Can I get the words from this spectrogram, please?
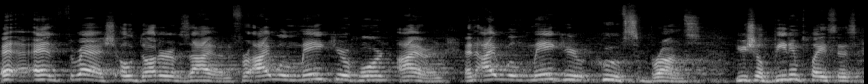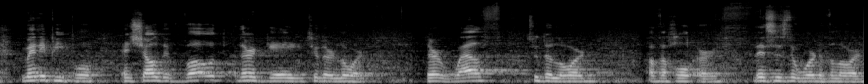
and thresh, O daughter of Zion, for I will make your horn iron, and I will make your hoofs bronze. You shall beat in places many people, and shall devote their gain to their Lord, their wealth to the Lord of the whole earth. This is the word of the Lord.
